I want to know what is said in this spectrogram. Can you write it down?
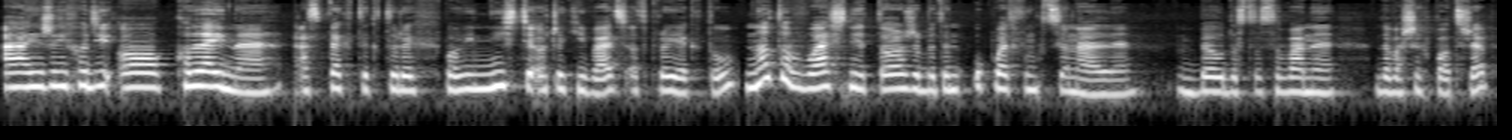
A jeżeli chodzi o kolejne aspekty, których powinniście oczekiwać od projektu, no to właśnie to, żeby ten układ funkcjonalny był dostosowany do Waszych potrzeb,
